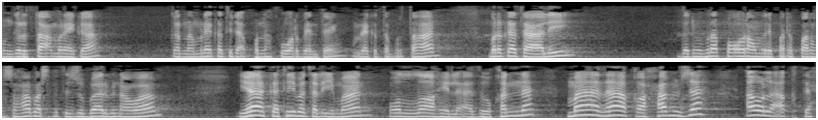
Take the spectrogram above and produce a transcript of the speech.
menggertak mereka karena mereka tidak pernah keluar benteng, mereka tetap bertahan. Berkata Ali dan beberapa orang daripada para sahabat seperti Zubair bin Awam Ya katibatal iman wallahi la adzuqanna ma dzaqa Hamzah aw la aqtah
